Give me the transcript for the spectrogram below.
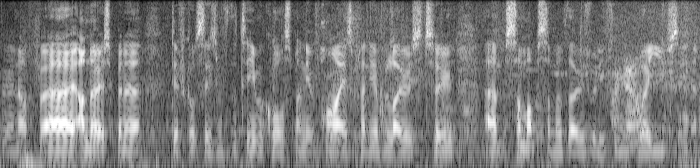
Fair enough. Uh, I know it's been a difficult season for the team, of course. Plenty of highs, plenty of lows too. Um, sum up some of those really from where you've seen it.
